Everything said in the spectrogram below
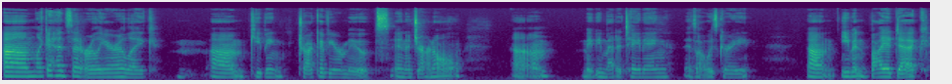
um, like I had said earlier, like um, keeping track of your moods in a journal, um, maybe meditating is always great. Um, even buy a deck.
